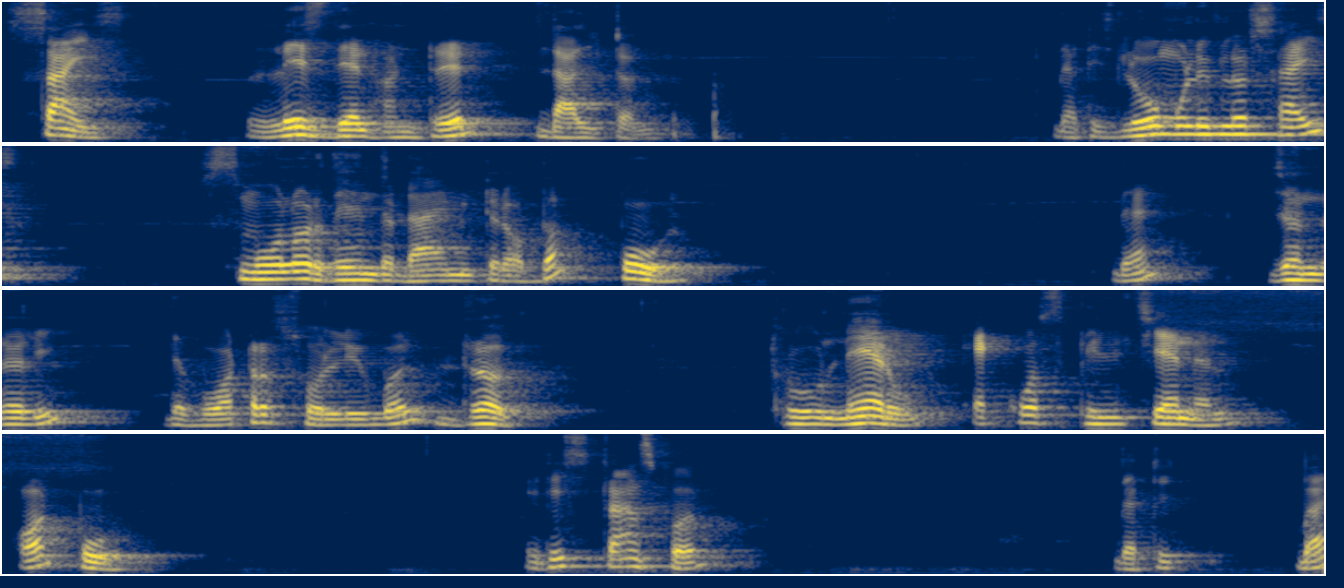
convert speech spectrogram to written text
size less than 100 Dalton. That is low molecular size smaller than the diameter of the pore then generally the water soluble drug through narrow aqueous filled channel or pore. It is transferred that is by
